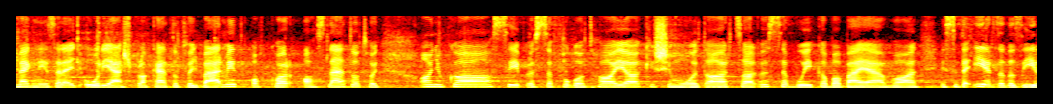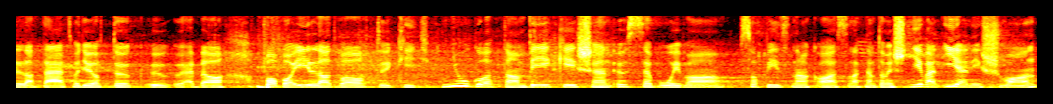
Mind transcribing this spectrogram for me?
megnézel egy óriás plakátot, vagy bármit, akkor azt látod, hogy anyuka szép összefogott hallja, kisimult arccal, összebújik a babájával, és szinte érzed az illatát, hogy ott ők, ő, ő ebbe a baba illatba, ott ők így nyugodtan, békésen, összebújva szopiznak, alszanak, nem tudom, és nyilván ilyen is van,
